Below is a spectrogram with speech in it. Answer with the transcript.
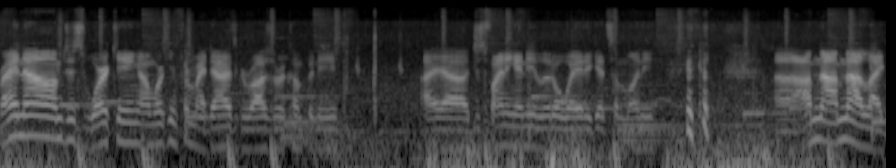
right now I'm just working. I'm working for my dad's garage door company. I uh, just finding any little way to get some money. uh, I'm not, I'm not like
